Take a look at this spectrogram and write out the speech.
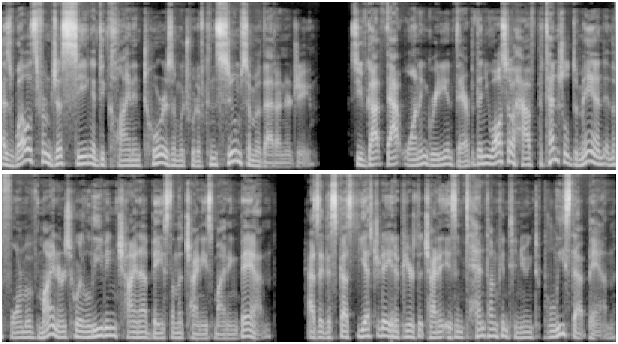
as well as from just seeing a decline in tourism, which would have consumed some of that energy. So you've got that one ingredient there, but then you also have potential demand in the form of miners who are leaving China based on the Chinese mining ban. As I discussed yesterday, it appears that China is intent on continuing to police that ban.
